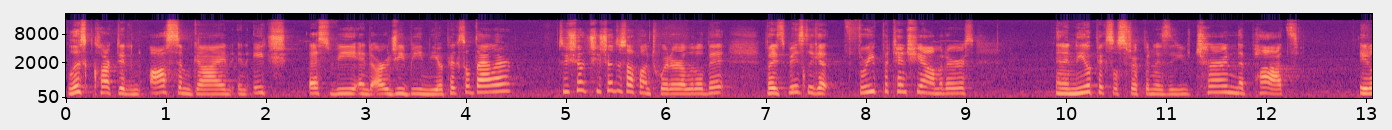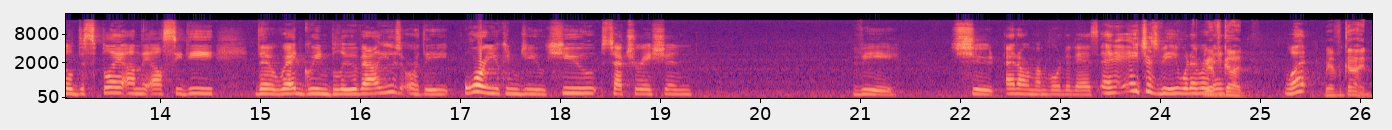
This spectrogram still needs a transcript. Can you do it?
Liz Clark did an awesome guide, an HSV and RGB NeoPixel dialer. So she showed, she showed this off on Twitter a little bit, but it's basically got three potentiometers and a NeoPixel strip, and as you turn the pots, it'll display on the LCD the red, green, blue values, or the or you can do hue, saturation, V. Shoot, I don't remember what it is, and HSV, whatever We it have a guide. What? We have a guide.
